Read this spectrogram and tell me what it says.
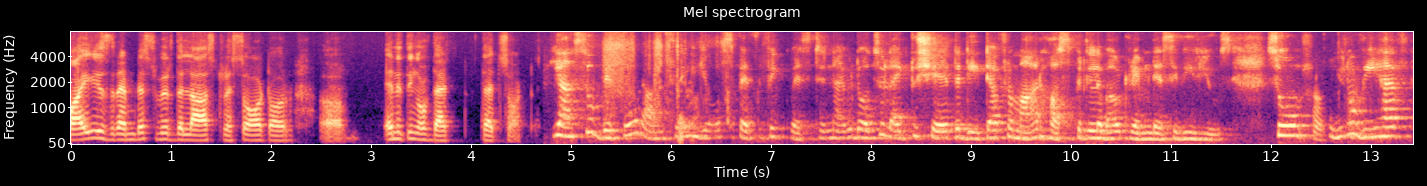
why is remdesivir the last resort, or uh, anything of that that sort? Yeah, so before answering your specific question, I would also like to share the data from our hospital about remdesivir use. So, sure. you know, we have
